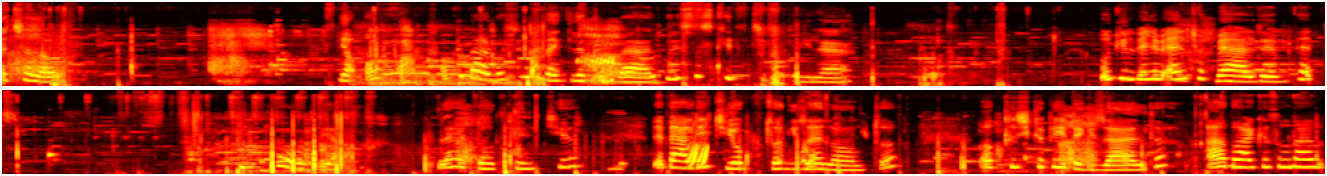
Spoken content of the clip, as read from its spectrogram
açalım. Ya o, o kadar boşuna bekledim ben. Huysuz kedi çıktı yine. Bugün benim en çok beğendiğim pet tilki oldu ya. Nerede o tilki? Ve bende hiç yoktu. Güzel oldu. O kış köpeği de güzeldi. Aa bu arkasından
